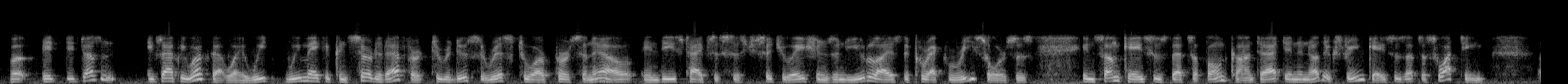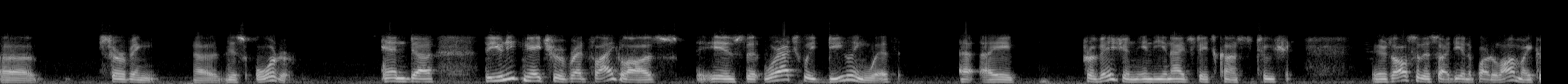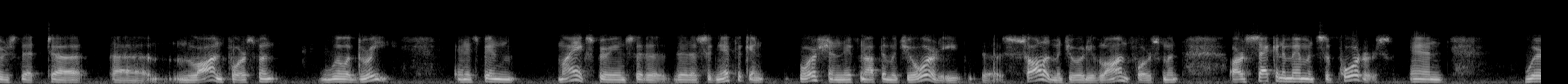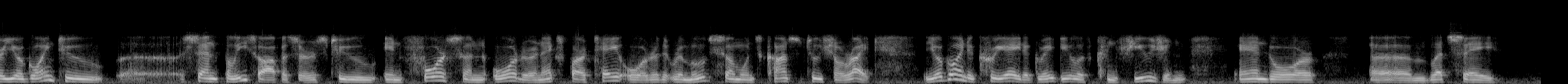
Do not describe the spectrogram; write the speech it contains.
but it, it doesn't exactly work that way. We we make a concerted effort to reduce the risk to our personnel in these types of situations and to utilize the correct resources. In some cases, that's a phone contact, and in other extreme cases, that's a SWAT team uh, serving uh, this order. And uh, the unique nature of red flag laws is that we're actually dealing with a, a provision in the United States Constitution. There's also this idea on the part of lawmakers that uh, uh, law enforcement will agree, and it's been my experience that a that a significant portion, if not the majority, the solid majority of law enforcement, are Second Amendment supporters, and where you're going to uh, send police officers to enforce an order, an ex parte order that removes someone's constitutional right, you're going to create a great deal of confusion and or um, let's say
